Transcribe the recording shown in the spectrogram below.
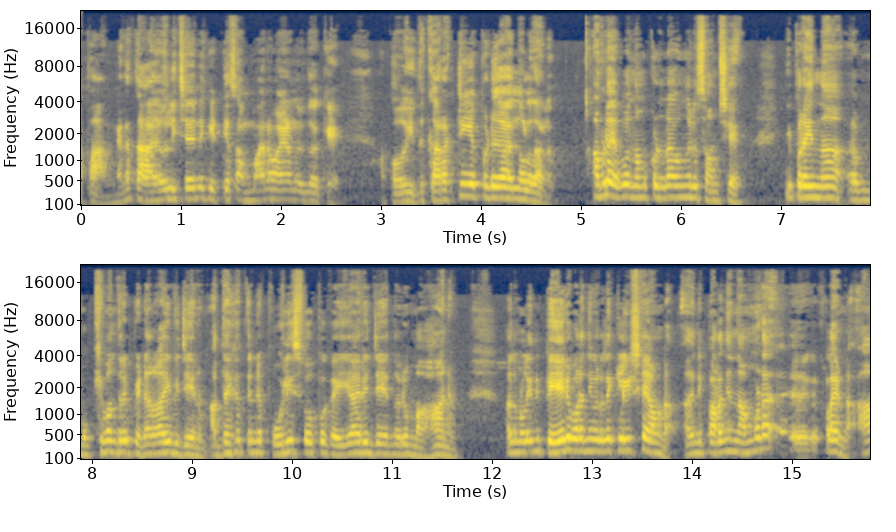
അപ്പോൾ അങ്ങനെ താലോലിച്ചതിന് കിട്ടിയ സമ്മാനമായാണ് ഇതൊക്കെ. അപ്പോൾ ഇത് കറക്റ്റ് ചെയ്യപ്പെടുക എന്നുള്ളതാണ്. അവിടെ അപ്പോൾ നമുക്കുണ്ടാകുന്നൊരു സംശയം. ഈ പറയുന്ന മുഖ്യമന്ത്രി പിണറായി വിജയനും അദ്ദേഹത്തിന്റെ പോലീസ് വകുപ്പ് കൈകാര്യം ചെയ്യുന്ന ഒരു മഹാനും അത് നമ്മൾ ഇനി പേര് പറഞ്ഞ് വെറുതെ ക്ലീഷ ആവണ്ട അതിന് പറഞ്ഞ് നമ്മുടെ കളയണ്ട. ആ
